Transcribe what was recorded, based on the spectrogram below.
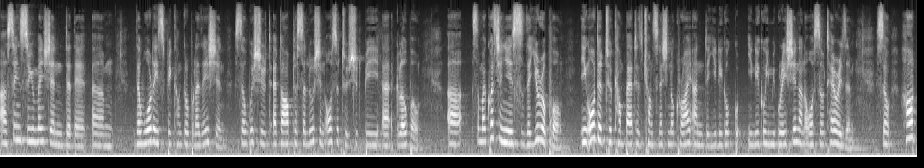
Uh, since you mentioned that the, um, the world is become globalization, so we should adopt a solution also to should be uh, global. Uh, so my question is the Europol, in order to combat the transnational crime and the illegal illegal immigration and also terrorism. So how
